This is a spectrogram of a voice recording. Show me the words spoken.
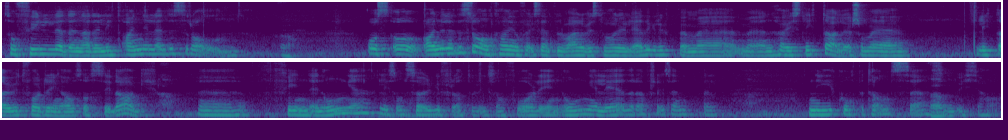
som fyller den der litt annerledesrollen. Ja. Og, og annerledesrollen kan jo f.eks. være hvis du har en ledergruppe med, med en høy snittalder, som er litt av utfordringa hos oss i dag. Eh, Finn en unge. liksom Sørge for at du liksom får inn unge ledere, f.eks. Ny kompetanse Ja. som du ikke har.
